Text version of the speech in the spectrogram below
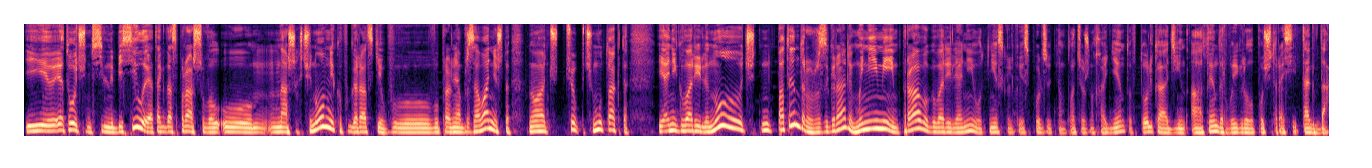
И это очень сильно бесило. Я тогда спрашивал у наших чиновников городских в, в управлении образования, что, ну а что, почему так-то? И они говорили, ну, по тендеру разыграли, мы не имеем права, говорили они, вот несколько использовать там платежных агентов, только один, а тендер выиграла Почта России тогда.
